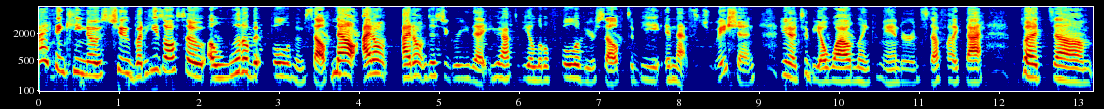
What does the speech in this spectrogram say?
I think he knows too, but he's also a little bit full of himself. Now, I don't I don't disagree that you have to be a little full of yourself to be in that situation, you know, to be a wildling commander and stuff like that. But um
